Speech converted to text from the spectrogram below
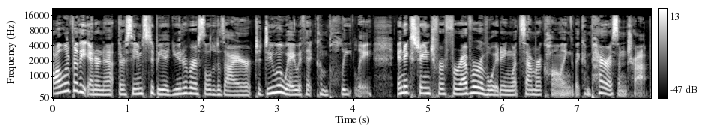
all over the internet, there seems to be a universal desire to do away with it completely in exchange for forever avoiding what some are calling the comparison trap.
